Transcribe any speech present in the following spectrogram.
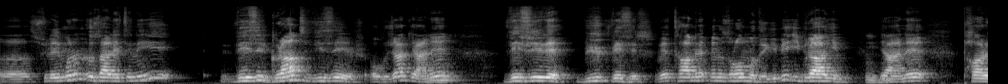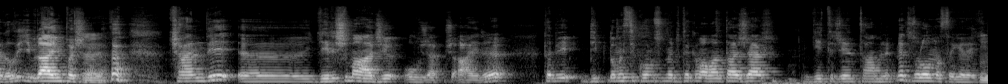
Ee, Süleyman'ın özel yeteneği vezir, Grand Vizir olacak. Yani Hı hı. veziri, büyük vezir ve tahmin etmenin zor olmadığı gibi İbrahim. Hı hı. Yani Pargalı İbrahim Paşa. Evet. Kendi e, gelişim ağacı olacakmış ayrı. Tabi diplomasi konusunda bir takım avantajlar getireceğini tahmin etmek zor olmasa gerek. Hı hı.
